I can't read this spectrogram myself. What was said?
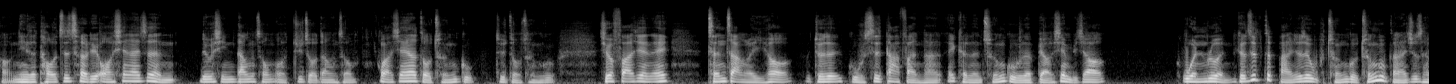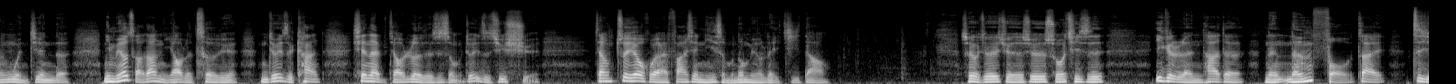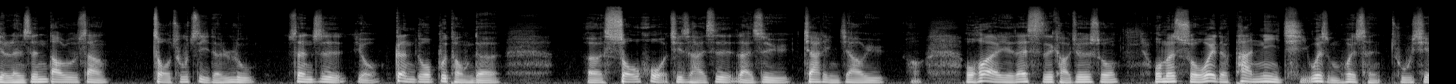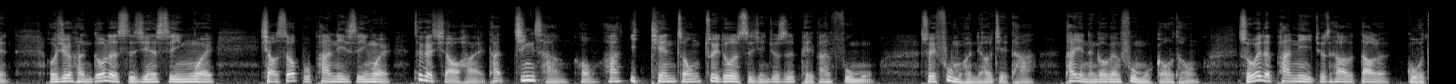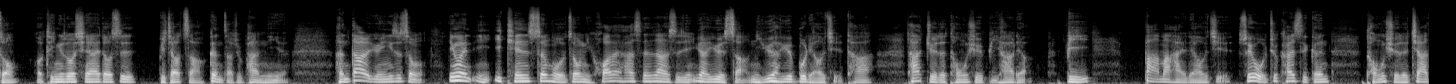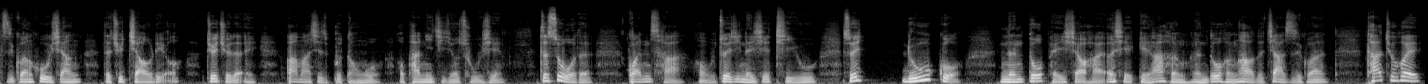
好，你的投资策略哦，现在是很流行当冲哦，去走当冲。哇，现在要走存股就走存股，就发现哎，成长了以后，就是股市大反弹，哎，可能存股的表现比较温润，可是这本来就是存股，存股本来就是很稳健的，你没有找到你要的策略，你就一直看现在比较热的是什么，就一直去学，这样最后回来发现你什么都没有累积到。所以我就会觉得，就是说，其实一个人他的能能否在自己的人生道路上走出自己的路，甚至有更多不同的呃收获，其实还是来自于家庭教育。好，我后来也在思考，就是说，我们所谓的叛逆期为什么会成出现？我觉得很多的时间是因为小时候不叛逆，是因为这个小孩他经常哦，他一天中最多的时间就是陪伴父母，所以父母很了解他。他也能够跟父母沟通。所谓的叛逆，就是到到了国中。我听说现在都是比较早，更早就叛逆了。很大的原因是什么？因为你一天生活中你花在他身上的时间越来越少，你越来越不了解他。他觉得同学比他了，比爸妈还了解，所以我就开始跟同学的价值观互相的去交流，就觉得诶、欸，爸妈其实不懂我，我叛逆期就出现。这是我的观察哦，我最近的一些体悟，所以。如果能多陪小孩，而且给他很很多很好的价值观，他就会，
